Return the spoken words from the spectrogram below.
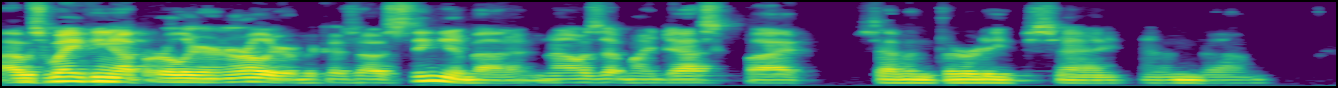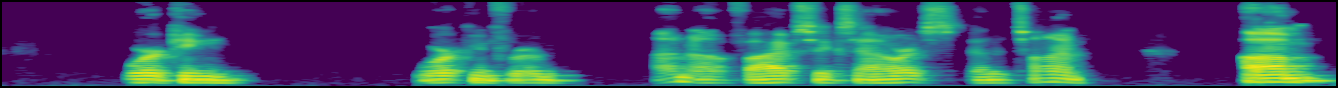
I was waking up earlier and earlier because I was thinking about it. And I was at my desk by 7.30, say, and um, working, working for, I don't know, five, six hours at a time. Um,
